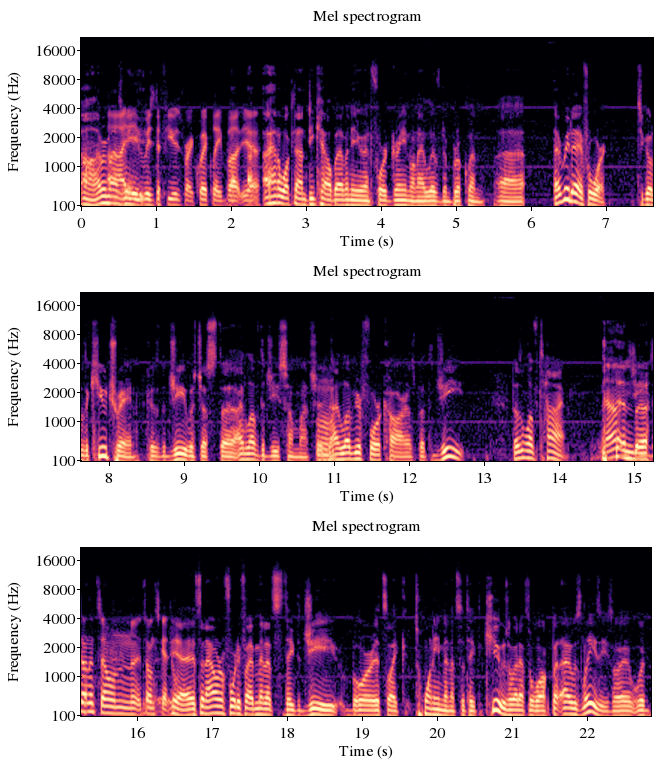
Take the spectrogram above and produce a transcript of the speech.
Oh, that reminds Uh, me. It was diffused very quickly, but yeah. I had to walk down DeKalb Avenue in Fort Greene when I lived in Brooklyn uh, every day for work to go to the Q train because the G was just. Uh, I love the G so much, and Mhm. I love your four cars, but the G doesn't love time. No, and, G's uh, on its own its own schedule. Yeah, it's an hour and 45 minutes to take the G, or it's like 20 minutes to take the Q, so I'd have to walk. But I was lazy, so I would,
